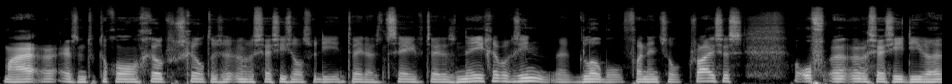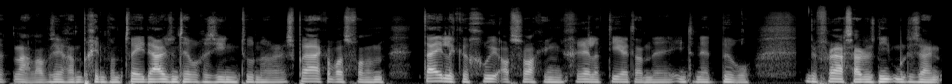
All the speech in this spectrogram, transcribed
Maar er is natuurlijk toch wel een groot verschil tussen een recessie zoals we die in 2007, 2009 hebben gezien. Uh, Global Financial Crisis. Of een recessie die we, nou, laten we zeggen, aan het begin van 2000 hebben gezien. Toen er sprake was van een tijdelijke groeiafzwakking gerelateerd aan de internetbubbel. De vraag zou dus niet moeten zijn,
